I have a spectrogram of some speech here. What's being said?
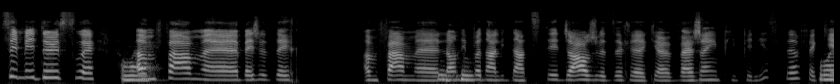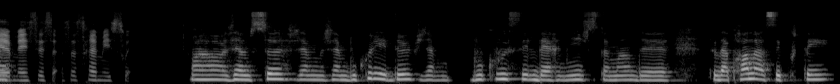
C'est mes deux souhaits. Homme-femme, euh, ben, je veux dire, homme-femme, euh, là, on n'est mm-hmm. pas dans l'identité genre, je veux dire euh, qu'un vagin puis pénis, là. Fait que, mais c'est ça, ça serait mes souhaits. Ah, j'aime ça. J'aime, beaucoup les deux. Puis j'aime beaucoup aussi le dernier, justement, de, d'apprendre à s'écouter.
